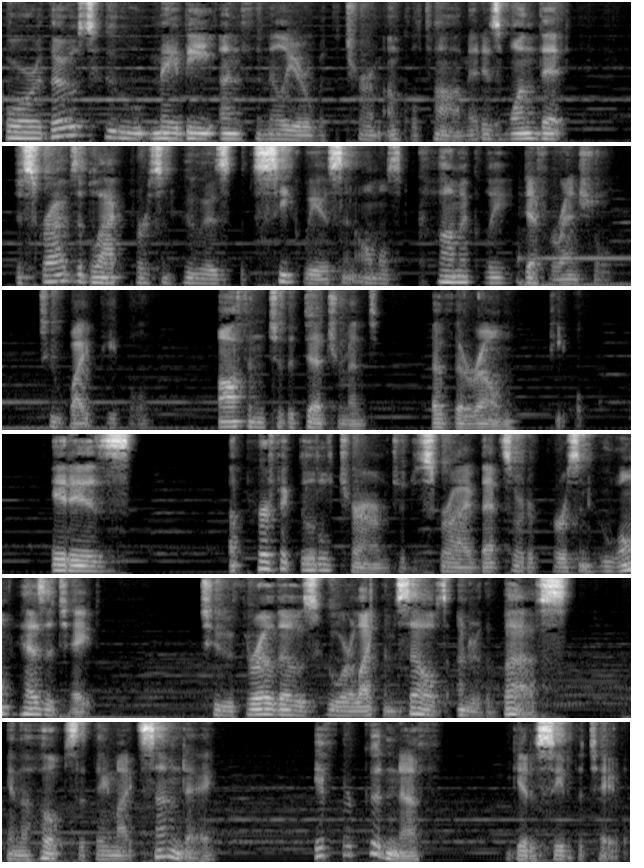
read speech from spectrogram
For those who may be unfamiliar with the term Uncle Tom, it is one that describes a black person who is obsequious and almost comically deferential to white people, often to the detriment of their own people. It is a perfect little term to describe that sort of person who won't hesitate to throw those who are like themselves under the bus in the hopes that they might someday, if they're good enough, get a seat at the table.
